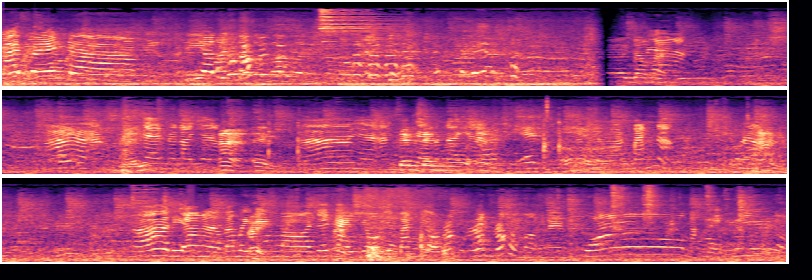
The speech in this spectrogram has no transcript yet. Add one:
My friend uh, đi vô tiktok Yum à. à, ăn kem bên đây nha À, em. à nha ăn Xem, kem bên đây nha em. em ăn bánh nè Ăn. đó đi ăn là ba mi Đây. đem uh, trái cây vô bánh vô rất rất rất là mừng nè wow mặt đẹp riêng rồi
